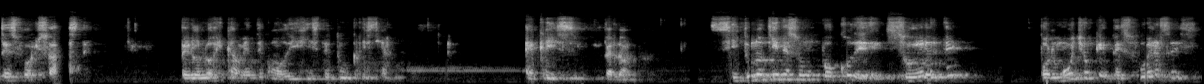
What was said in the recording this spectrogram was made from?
te esforzaste. Pero lógicamente, como dijiste tú, Cristian, eh, Cris, perdón, si tú no tienes un poco de suerte, por mucho que te esfuerces,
